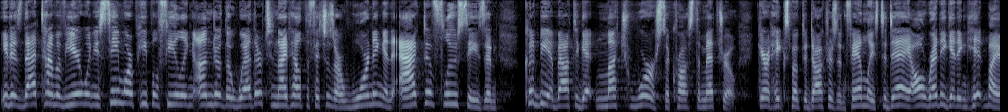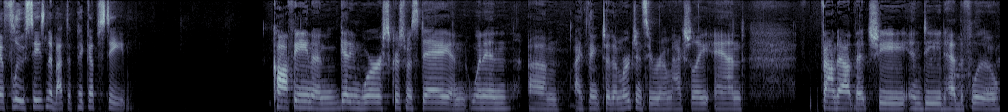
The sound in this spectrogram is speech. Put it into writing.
It is that time of year when you see more people feeling under the weather. Tonight, health officials are warning an active flu season could be about to get much worse across the metro. Garrett Hake spoke to doctors and families today, already getting hit by a flu season about to pick up steam. Coughing and getting worse Christmas Day, and went in, um, I think, to the emergency room actually, and found out that she indeed had the flu.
